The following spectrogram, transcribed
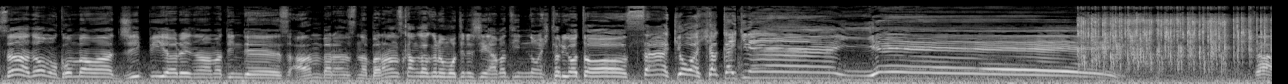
さあ、どうもこんばんは。GPRA のアマティンです。アンバランスなバランス感覚の持ち主、アマティンの独り言。さあ、今日は100回記念イエーイさあ、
